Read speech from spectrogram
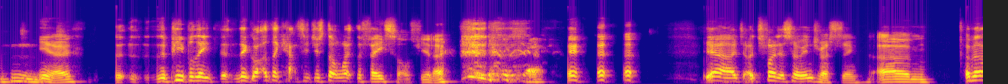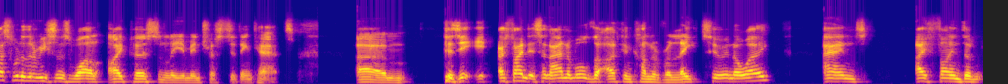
mm-hmm. you know the, the people they they've got other cats they just don't like the face of, you know. yeah, yeah I, I, just find it so interesting. Um, I mean, that's one of the reasons why I personally am interested in cats, because it, it, I find it's an animal that I can kind of relate to in a way, and I find them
